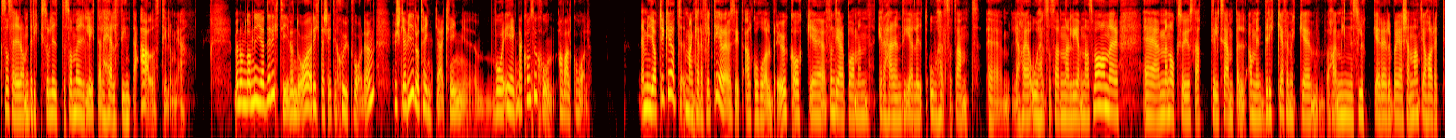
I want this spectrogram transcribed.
så säger de drick så lite som möjligt eller helst inte alls till och med. Men om de nya direktiven då riktar sig till sjukvården, hur ska vi då tänka kring eh, vår egna konsumtion av alkohol? Jag tycker att man kan reflektera över sitt alkoholbruk och eh, fundera på men är det här en del i ett ohälsosamt, eh, har jag ohälsosamma levnadsvanor? Eh, men också just att till exempel ja, men dricker jag för mycket, har jag minnesluckor eller börjar känna att jag har ett,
